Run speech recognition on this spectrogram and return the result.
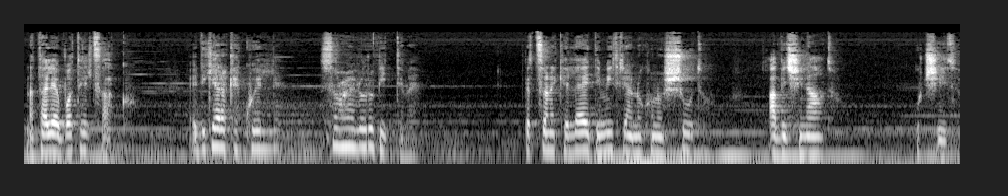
Natalia vuota il sacco e dichiara che quelle sono le loro vittime. Persone che lei e Dimitri hanno conosciuto, avvicinato, ucciso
